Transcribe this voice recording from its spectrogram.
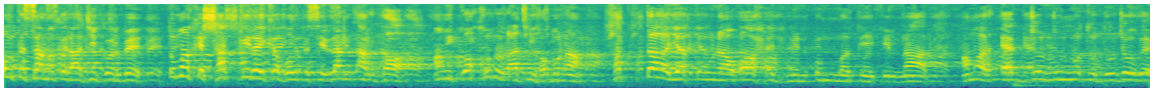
বলতেছে আমাকে রাজি করবে। তোমাকে সাক্ষী রেখা বলতেছি আমি কখনো রাজি হব না। আমার একজন উন্নত দুযোগে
